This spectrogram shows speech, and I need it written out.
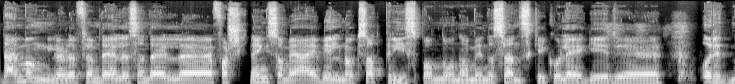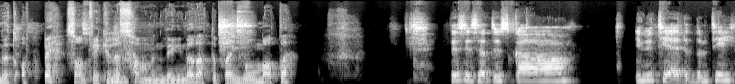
der mangler det fremdeles en del eh, forskning som jeg ville nok satt pris på om noen av mine svenske kolleger eh, ordnet opp i, sånn at vi kunne sammenligne dette på en god måte. Det syns jeg at du skal invitere dem til.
